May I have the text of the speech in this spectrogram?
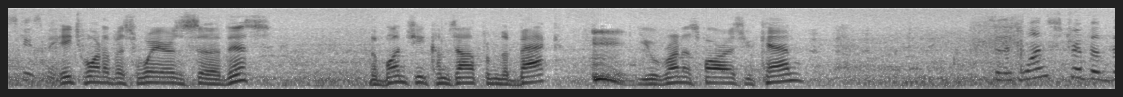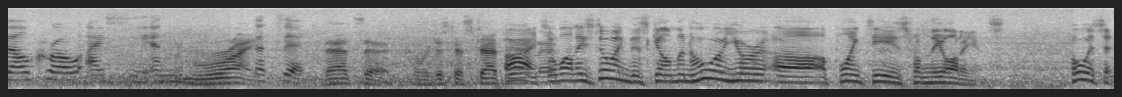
Excuse me. Each one of us wears uh, this. The bungee comes out from the back. you run as far as you can. So there's one strip of Velcro, I see, and Right. that's it. That's it. And we're just going to strap you All in right. there. So while he's doing this, Gelman, who are your uh, appointees from the audience? Who is it?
